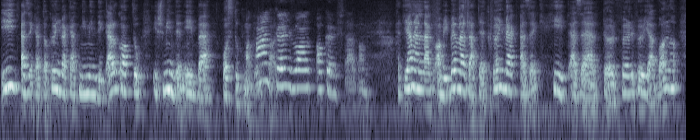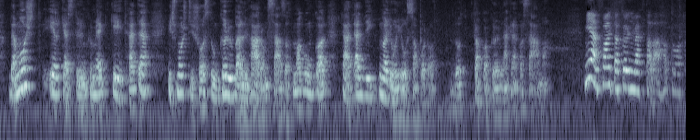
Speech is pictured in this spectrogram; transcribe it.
így ezeket a könyveket mi mindig elkaptuk, és minden évben hoztuk magunkkal. Hány könyv van a könyvtárban? Hát jelenleg, ami bevezetett könyvek, ezek 7000-től föl, följebb vannak, de most érkeztünk meg két hete, és most is hoztunk körülbelül 300-at magunkkal, tehát eddig nagyon jó szaporodottak a könyveknek a száma. Milyen fajta könyvek találhatóak?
